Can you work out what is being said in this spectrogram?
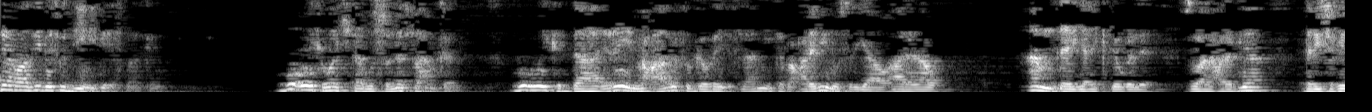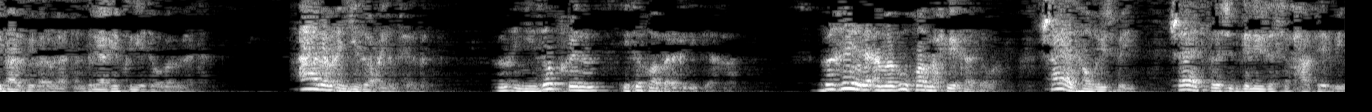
پێ ڕازی بێت و دینی بێ ئیسباتکەن بۆ ئەوەی کەوا کتاب و سنت فهمکەن بۆ ئەوەی کە دائرەی معارف و گەورەی ئیسلامی کە بە عەربی نووسریا و هارە ناو ئەم دەریای کتێوگە لێ زوال عربية دەریچەکەی باز بێ بەرەولاتان دەریاکەی بکرێتەوە ئالم ئەنگیزە و علم فێر بن. من ئەنگیزە و بخوێنن ئیتر خوا بەرەکەی پێخە بغير ئەمە بوو خوا مەحوێ کاتەوە. شاید هەڵویش بی شاید فرشت گەلی لە سەحا فێر بی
